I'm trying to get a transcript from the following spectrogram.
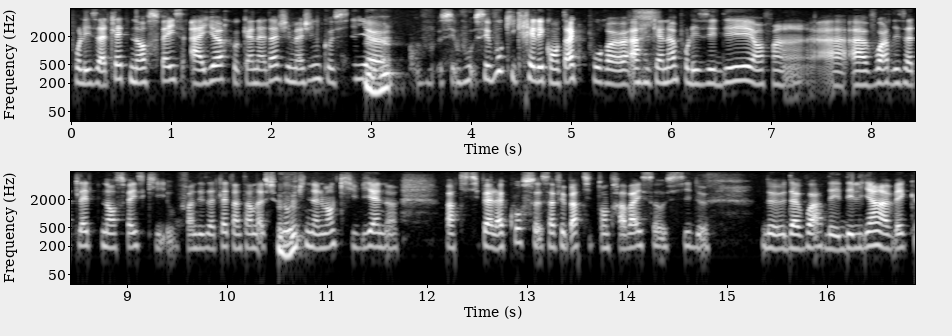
pour les athlètes North Face ailleurs qu'au Canada, j'imagine qu'aussi, euh, mm-hmm. c'est vous, qui créez les contacts pour Arikana, pour les aider enfin, à, avoir des athlètes North Face, qui, enfin des athlètes internationaux mm-hmm. finalement qui viennent participer à la course. Ça fait partie de ton travail, ça aussi, de d'avoir des, des, liens avec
